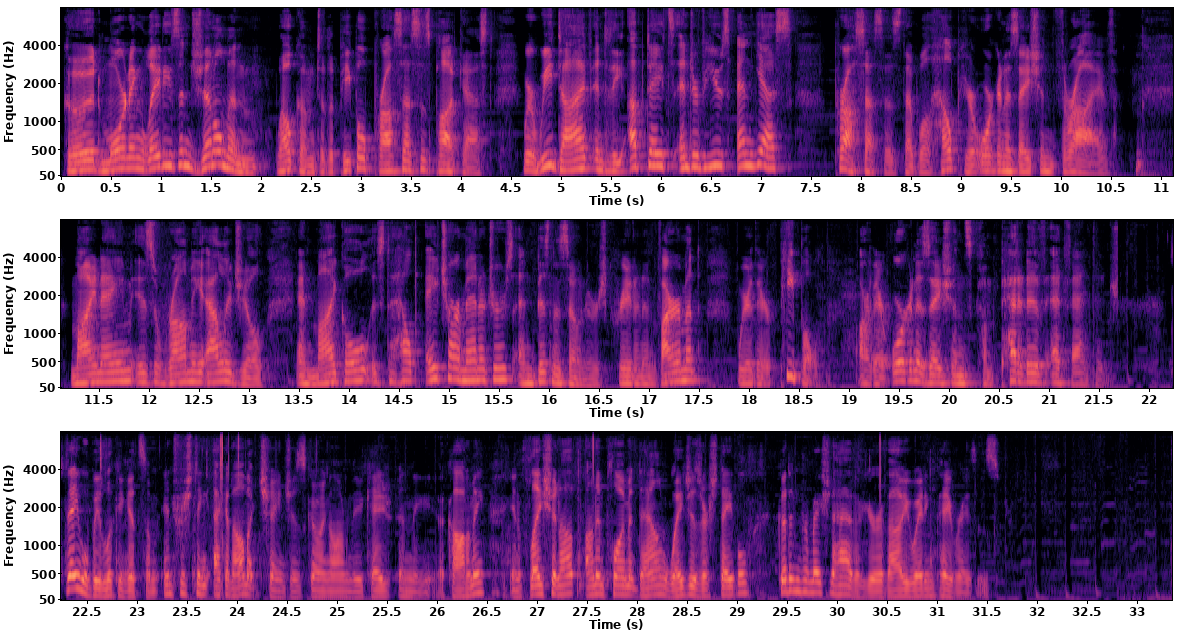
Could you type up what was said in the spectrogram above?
Good morning, ladies and gentlemen. Welcome to the People Processes Podcast, where we dive into the updates, interviews, and yes, processes that will help your organization thrive. My name is Rami Alijil, and my goal is to help HR managers and business owners create an environment where their people are their organization's competitive advantage. Today we'll be looking at some interesting economic changes going on in the, in the economy. Inflation up, unemployment down, wages are stable. Good information to have if you're evaluating pay raises.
